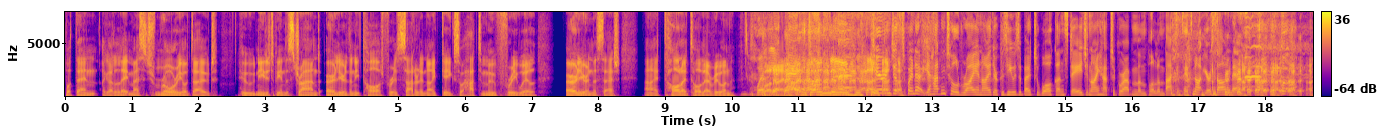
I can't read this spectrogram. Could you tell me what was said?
But then I got a late message from Rory O'Dowd who needed to be in the Strand earlier than he thought for his Saturday night gig, so I had to move Free Will earlier in the set. And I thought I told everyone, Well, but I hadn't told Steve. uh, Kieran just went out. You hadn't told Ryan either because he was about to walk on stage, and I had to grab him and pull him back and say, "It's not your song now."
